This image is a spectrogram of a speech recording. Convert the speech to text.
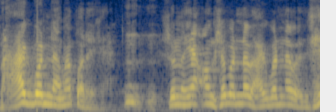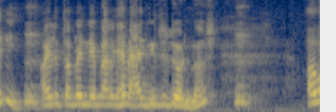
भागबन्डामा परेका। उम्, उम्, सुन्नु यहाँ अंशबन्डा भागबन्डा भन्छ नि। अहिले तपाईँ नेपालकै राजनीति जोड्नुहोस्। अब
